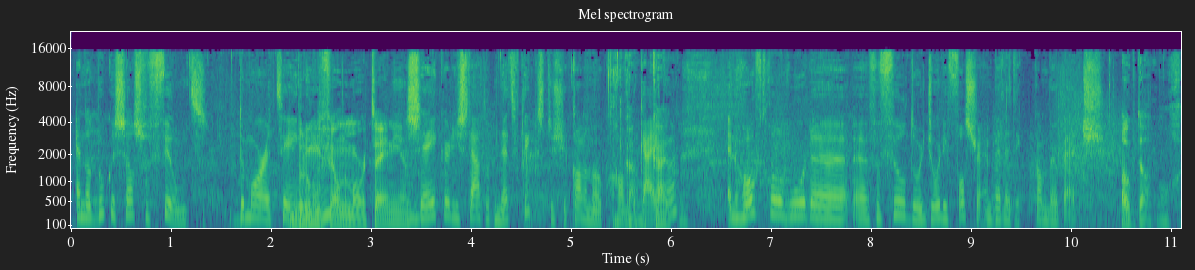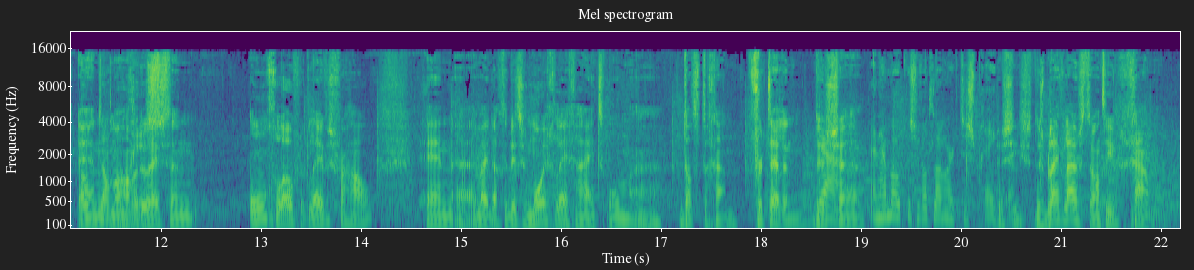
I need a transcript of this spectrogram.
en dat boek is zelfs verfilmd. The Mauritanian. beroemde film The Mauritanian. Zeker, die staat op Netflix, dus je kan hem ook gewoon Kan bekijken. kijken. En de hoofdrollen worden eh, vervuld door Jodie Foster en Benedict Cumberbatch. Ook dat nog. Ook en dat Mohamedou heeft een ongelooflijk levensverhaal. En eh, wij dachten, dit is een mooie gelegenheid om eh, dat te gaan vertellen. Dus ja, eh, en hem ook eens wat langer te spreken. Precies. Dus blijf luisteren, want hier gaan we.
